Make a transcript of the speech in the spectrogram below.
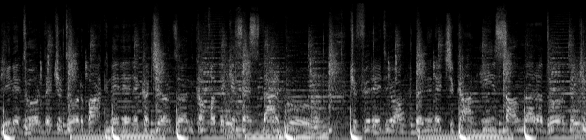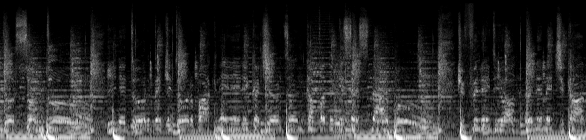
yine dur de ki dur. Bak neleri kaçırdın. Kafadaki sesler bu. Küfür ediyor önüne çıkan insanlara. Dur de ki dursun dur. Yine dur de ki dur. Bak neleri kaçırdın. Kafadaki sesler bu Küfür ediyor. Önüme çıkan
